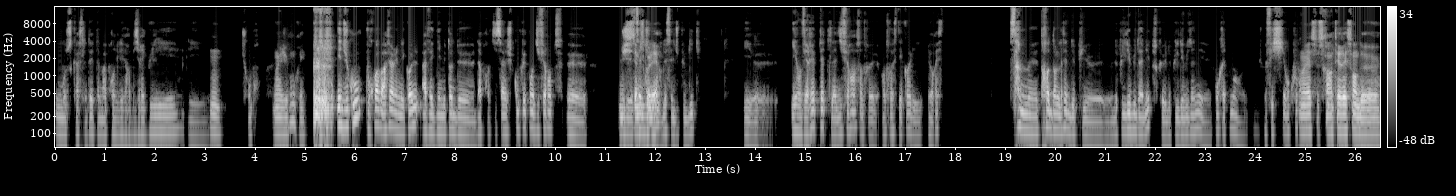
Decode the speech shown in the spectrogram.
où on se casse la tête à m'apprendre les verbes irréguliers, les... Hmm. Tu comprends. Ouais, j'ai compris. Et du coup, pourquoi pas faire une école avec des méthodes de- d'apprentissage complètement différentes euh, Du de système celles scolaire. de celle du public. Et, euh, et on verrait peut-être la différence entre, entre cette école et le reste. Ça me trotte dans la tête depuis, euh, depuis le début d'année, parce que depuis le début d'année, euh, concrètement, euh, je me fais chier en cours. Ouais, ce serait intéressant de,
